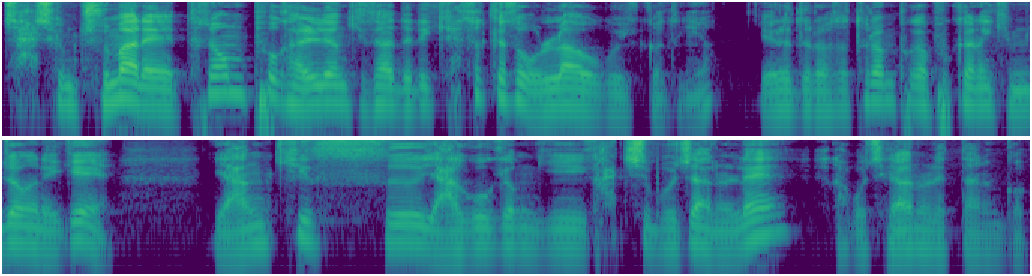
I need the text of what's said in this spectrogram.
자, 지금 주말에 트럼프 관련 기사들이 계속해서 올라오고 있거든요. 예를 들어서 트럼프가 북한의 김정은에게 양키스 야구 경기 같이 보지 않을래? 라고 제안을 했다는 것.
